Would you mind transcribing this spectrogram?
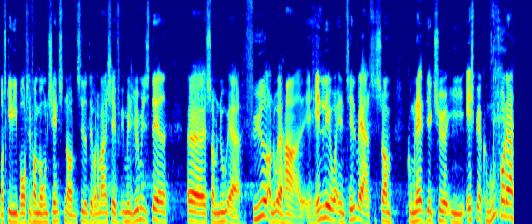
måske lige bortset fra Mogens Jensen og den tidligere departementchef i Miljøministeriet, øh, som nu er fyret, og nu er, har henlever en tilværelse som kommunaldirektør i Esbjerg Kommune, tror jeg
